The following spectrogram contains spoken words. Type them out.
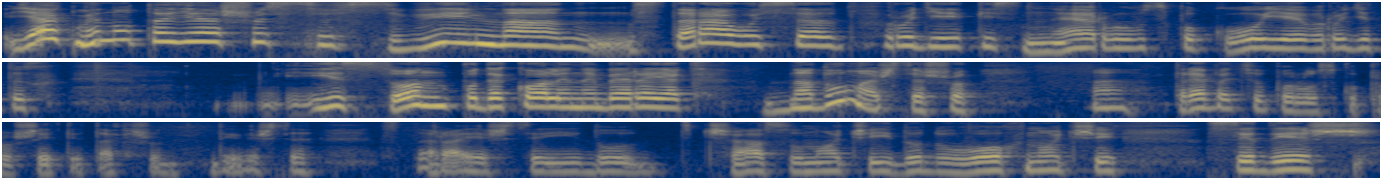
Як минута є щось вільна, стараюся, вроді якісь нерви успокоює, вроді тих. І сон подеколи не бере, як надумаєшся, що а, треба цю полоску прошити. Так що дивишся, стараєшся і до часу ночі, і до двох ночі сидиш.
